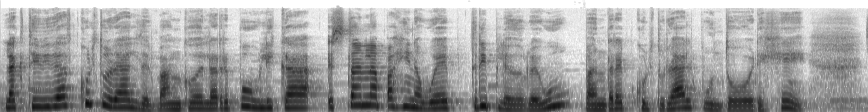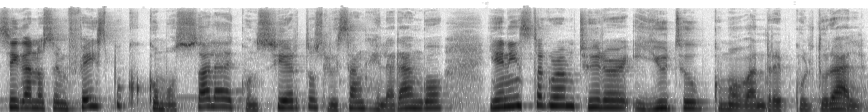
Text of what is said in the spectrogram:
La actividad cultural del Banco de la República está en la página web www.banrepcultural.org. Síganos en Facebook como Sala de Conciertos Luis Ángel Arango y en Instagram, Twitter y YouTube como Banrep Cultural.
